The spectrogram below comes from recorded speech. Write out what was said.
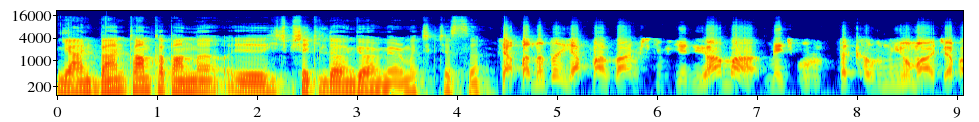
Yani ben tam kapanma e, hiçbir şekilde öngörmüyorum açıkçası. Ya bana da yapmazlarmış gibi geliyor ama mecbur da kalınıyor mu acaba?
